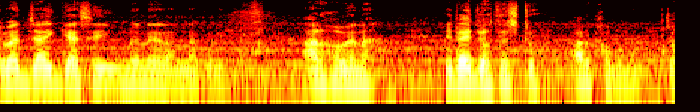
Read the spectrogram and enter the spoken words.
এবার যাই গ্যাসেই উনানে রান্না করি। আর হবে না, এটাই যথেষ্ট, আর খাব না। চলো।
